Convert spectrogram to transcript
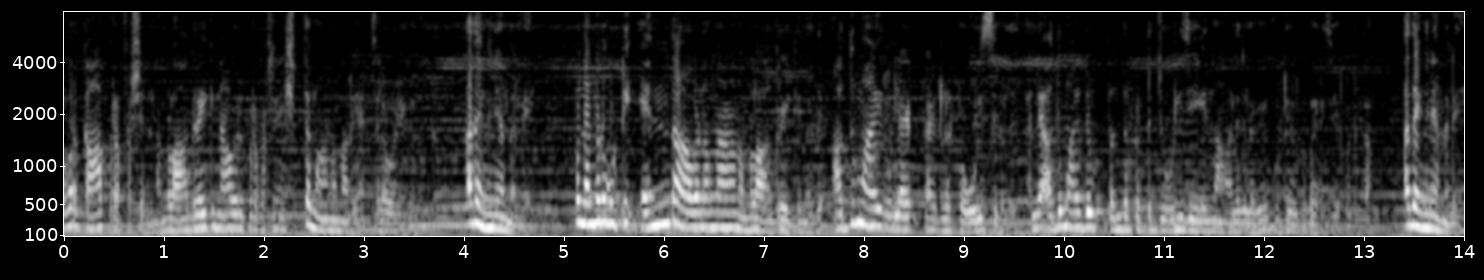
അവർക്ക് ആ പ്രൊഫഷൻ നമ്മൾ ആഗ്രഹിക്കുന്ന ആ ഒരു പ്രൊഫഷൻ ഇഷ്ടമാണോ എന്നറിയാൻ ചില വഴികളുണ്ട്. അതെങ്ങനെയാണെന്നല്ലേ അപ്പോൾ നമ്മുടെ കുട്ടി എന്താവണം എന്നാണ് നമ്മൾ ആഗ്രഹിക്കുന്നത്? അതുമായി റിലേറ്റഡ് ആയിട്ടുള്ള ടോയ്സുകൾ അല്ലെ അതുമായിട്ട് ബന്ധപ്പെട്ട് ജോലി ചെയ്യുന്ന ആളുകളൊക്കെ കുട്ടികൾക്ക് പരിചയപ്പെടുത്താം. അതെങ്ങനെയാണെന്നല്ലേ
